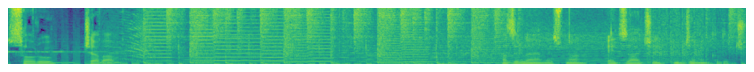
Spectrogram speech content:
Soru Cevap Hazırlayan ve sunan Eczacı Gülcemin Kılıç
